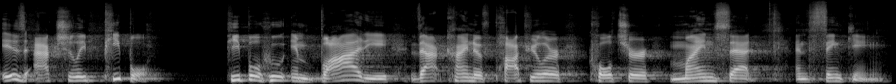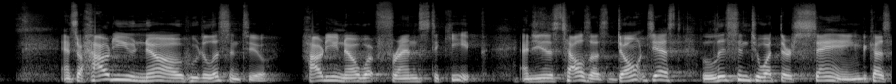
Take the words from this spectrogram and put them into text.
is actually people. People who embody that kind of popular culture mindset and thinking. And so, how do you know who to listen to? How do you know what friends to keep? And Jesus tells us don't just listen to what they're saying, because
